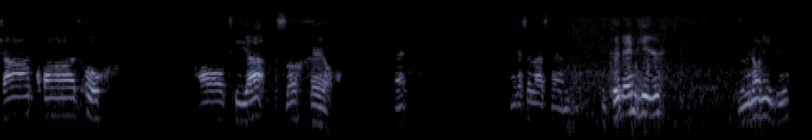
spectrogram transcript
Chad quads oh all tia sahel. Right? Like I said last time, it could end here. We don't need to.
